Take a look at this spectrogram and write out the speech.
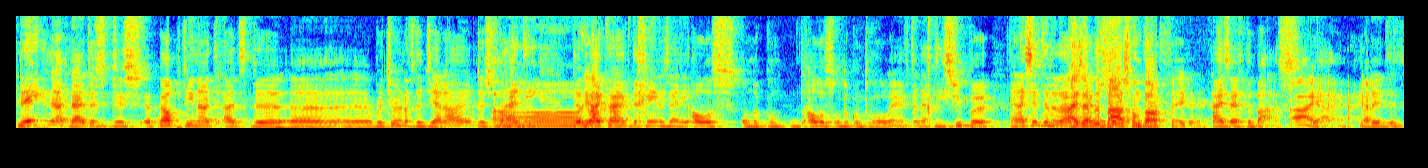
Nee, nee, nee het is, het is eh, Palpatine uit, uit de eh, Return of the Jedi. Dus hij, die, Oh, dat ja. blijkt eigenlijk degene zijn die alles onder, alles onder controle heeft. En echt die super... En hij zit inderdaad... Hij is echt de baas van Darth Vader. Hij is echt de baas. Ah, ja, ja, ja. Maar dit, dit-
